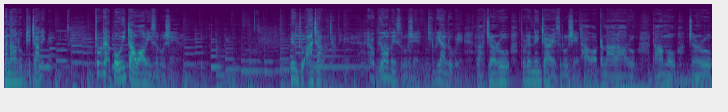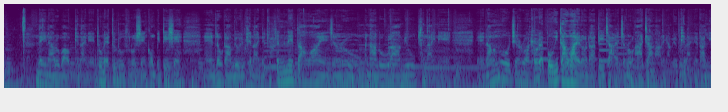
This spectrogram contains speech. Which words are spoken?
မနာလို့ဖြစ်ကြလိမ့်မယ်။တို့တဲ့အပေါ်ကြီးတာဝါပြီဆိုလို့ရှိရင်မင်းတို့အားကြလာကြလိမ့်မယ်။အဲ့တော့ပြောရမယ်ဆိုလို့ရှိရင်လူတွေကလို့ပဲဟလာကျွန်တော်တို့တို့တဲ့နှိမ်ကြရဲဆိုလို့ရှိရင်ထားပါတော့တနာတာတို့ဒါမှမဟုတ်ကျွန်တော်တို့ နေတာတို့ဘာဖြစ်နိုင်တယ်တို့နဲ့အတူတူဆိုလို့ရှိရင် competition အဲလောက်တာမျိုးတွေဖြစ်နိုင်တယ်တို့နည်းနည်းတာဝါရင်ကျွန်တော်တို့မနာလိုတာမျိုးဖြစ်နိုင်တယ် အဲဒါမှမဟုတ်ကျွန်တော်တို့ကတို့တဲ့အပုံကြီးတာဝါရင်တော့ဒါတေးကြတယ်ကျွန်တော်တို့အားကြလာတယ်မျိုးဖြစ်နိုင်တယ်ဒါလီ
